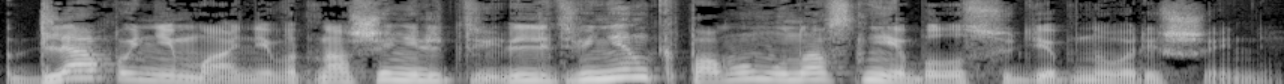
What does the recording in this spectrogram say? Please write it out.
Для понимания, в отношении Литвиненко, по-моему, у нас не было судебного решения.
